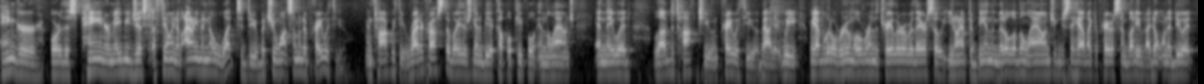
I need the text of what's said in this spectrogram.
anger or this pain or maybe just a feeling of, I don't even know what to do, but you want someone to pray with you and talk with you. Right across the way, there's going to be a couple people in the lounge, and they would love to talk to you and pray with you about it. We, we have a little room over in the trailer over there, so you don't have to be in the middle of the lounge. You can just say, Hey, I'd like to pray with somebody, but I don't want to do it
